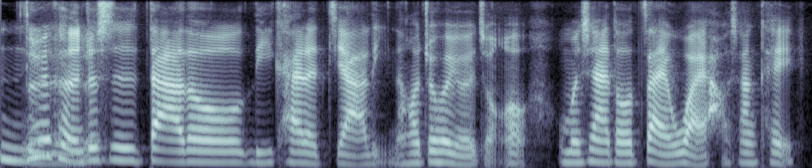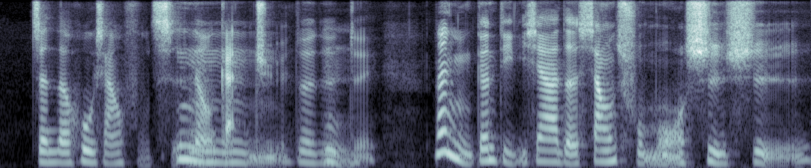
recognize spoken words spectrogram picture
嗯，因为可能就是大家都离开了家里，然后就会有一种哦，我们现在都在外，好像可以真的互相扶持那种感觉。嗯对对嗯对。那你跟弟弟现在的相处模式是？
